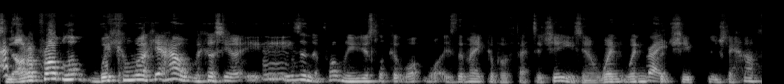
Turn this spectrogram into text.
It's not a problem. We can work it out because you know it, Mm. isn't a problem. You just look at what what is the makeup of feta cheese. You know, when when Right. could she potentially have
